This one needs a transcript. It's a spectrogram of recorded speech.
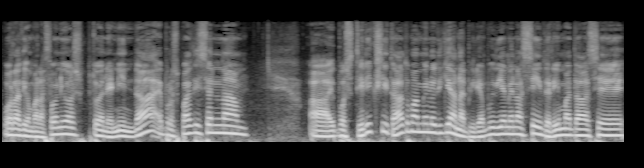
ο ραδιομαραθώνιος το 1990 προσπάθησε να α, υποστηρίξει τα άτομα με νοητική αναπηρία που διέμεναν σε ιδρύματα, σε,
